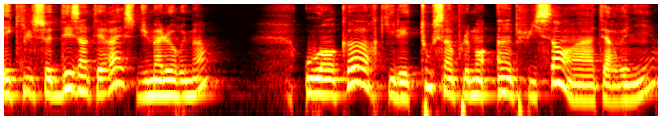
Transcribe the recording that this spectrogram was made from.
et qu'il se désintéresse du malheur humain? Ou encore qu'il est tout simplement impuissant à intervenir,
